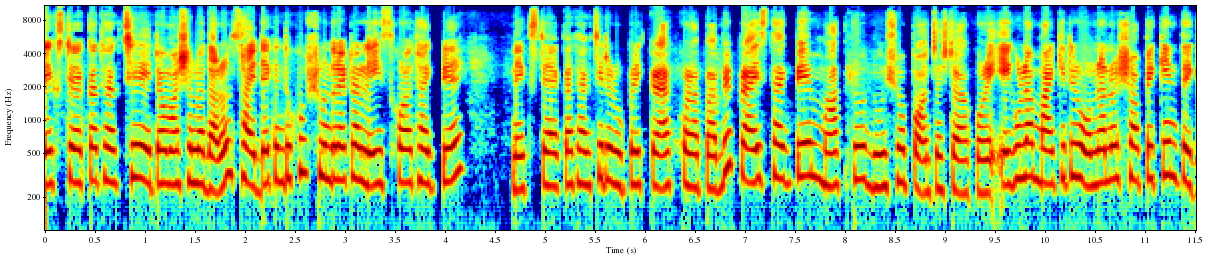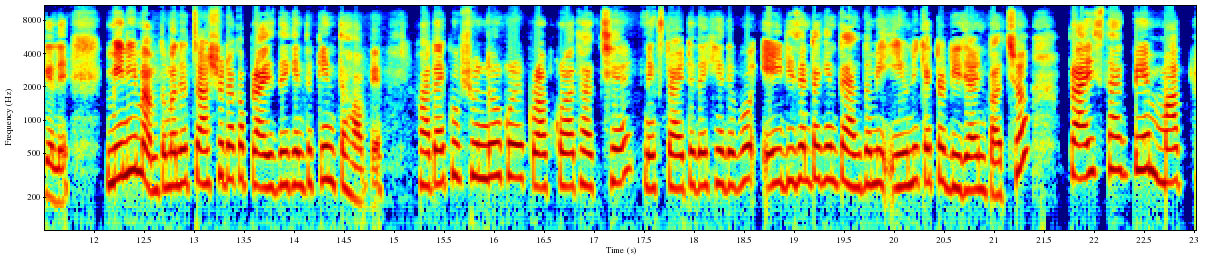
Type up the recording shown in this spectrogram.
নেক্সট একা থাকছে এটাও মাসাল্লাহ দারুণ সাইডটা কিন্তু খুব সুন্দর একটা লেস করা থাকবে। নেক্সট একা থাকছে, এটার উপরে ক্র্যাক করা পাবে। প্রাইস থাকবে মাত্র দুশো পঞ্চাশ টাকা করে। এগুলা মার্কেটের অন্যান্য শপে কিনতে গেলে মিনিমাম তোমাদের চারশো টাকা প্রাইস দিয়ে কিন্তু কিনতে হবে। হাতায় খুব সুন্দর করে ক্রপ করা থাকছে। নেক্সট আইটে দেখিয়ে দেবো। এই ডিজাইনটা কিন্তু একদমই ইউনিক একটা ডিজাইন পাচ্ছ। প্রাইস থাকবে মাত্র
